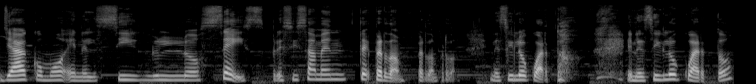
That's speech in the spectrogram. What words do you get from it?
ya como en el siglo VI, precisamente, perdón, perdón, perdón, en el siglo IV, en el siglo IV,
